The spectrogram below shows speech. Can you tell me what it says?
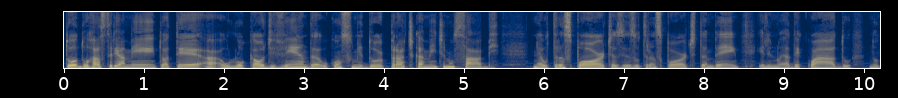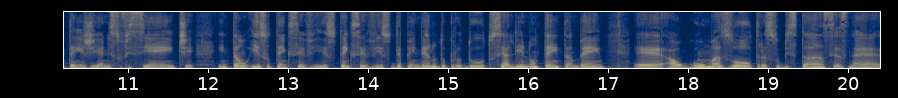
todo o rastreamento até a, o local de venda, o consumidor praticamente não sabe né, o transporte, às vezes o transporte também ele não é adequado, não tem higiene suficiente. Então isso tem que ser visto, tem que ser visto dependendo do produto. Se ali não tem também é, algumas outras substâncias, né,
